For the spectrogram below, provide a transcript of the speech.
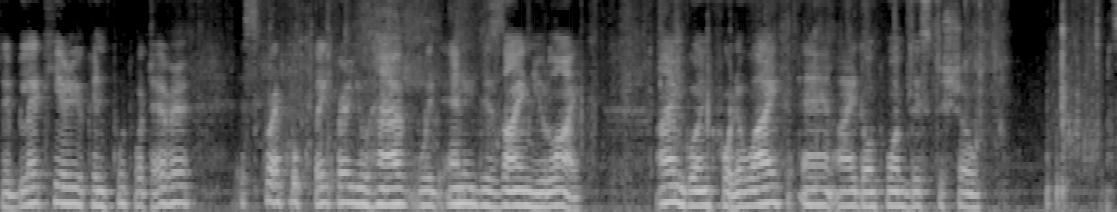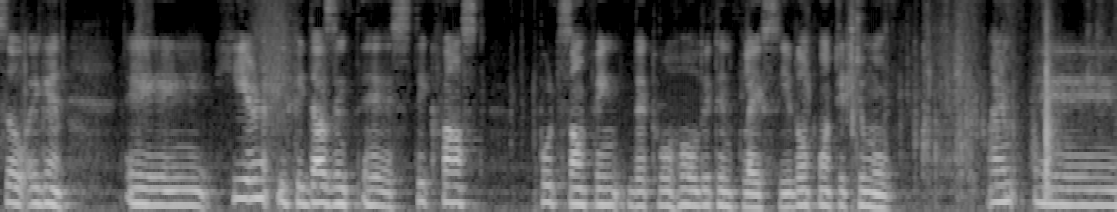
the black here you can put whatever scrapbook paper you have with any design you like I'm going for the white and I don't want this to show. So again uh, here if it doesn't uh, stick fast put something that will hold it in place. You don't want it to move. I'm uh,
